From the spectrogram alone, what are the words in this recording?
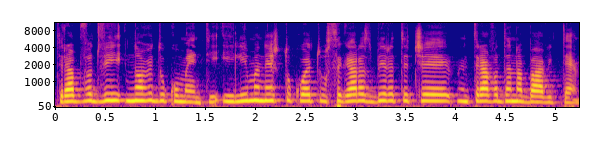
Трябват ви нови документи или има нещо, което сега разбирате, че трябва да набавите.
